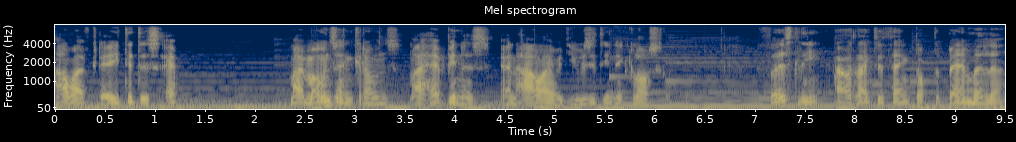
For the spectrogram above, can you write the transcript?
how I've created this app, my moans and groans, my happiness, and how I would use it in a classroom. Firstly, I would like to thank Dr. Pam Miller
